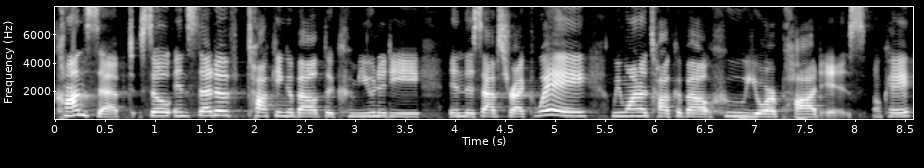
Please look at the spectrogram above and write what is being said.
concept. So instead of talking about the community in this abstract way, we want to talk about who your pod is, okay?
